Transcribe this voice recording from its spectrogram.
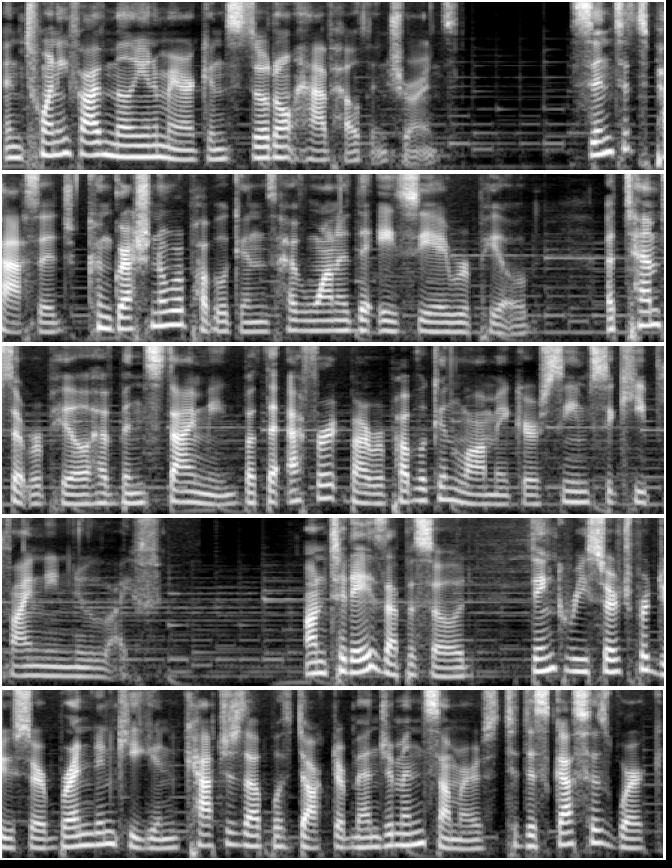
And 25 million Americans still don't have health insurance. Since its passage, congressional Republicans have wanted the ACA repealed. Attempts at repeal have been stymied, but the effort by Republican lawmakers seems to keep finding new life. On today's episode, Think Research producer Brendan Keegan catches up with Dr. Benjamin Sommers to discuss his work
